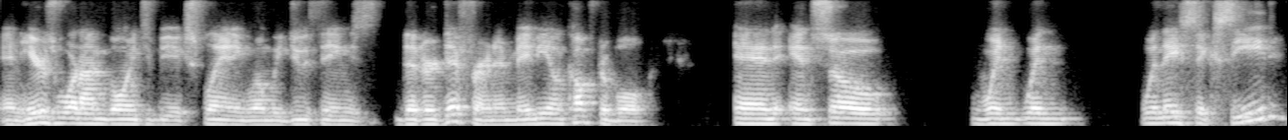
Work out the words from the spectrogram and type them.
And here's what I'm going to be explaining when we do things that are different and maybe uncomfortable. And and so when when when they succeed,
